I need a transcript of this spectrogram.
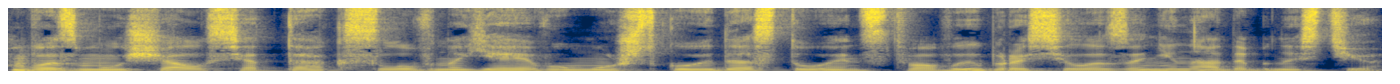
Возмущался так, словно я его мужское достоинство выбросила за ненадобностью.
